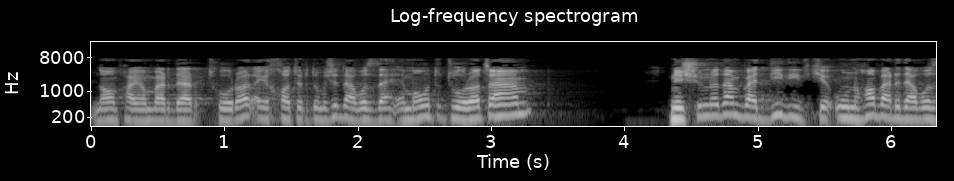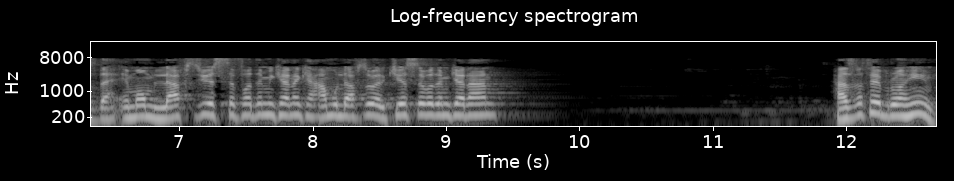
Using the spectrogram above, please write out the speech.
نام پیامبر در تورات. اگه خاطرتون باشه دوازده امام تو تورات هم نشون دادم و دیدید که اونها برای دوازده امام لفظی استفاده می‌کردن که همون لفظ برای کی استفاده می‌کردن؟ حضرت ابراهیم.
